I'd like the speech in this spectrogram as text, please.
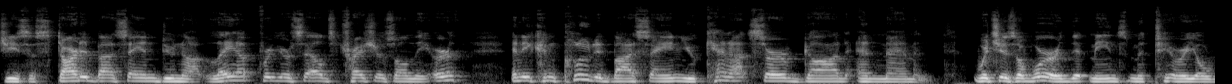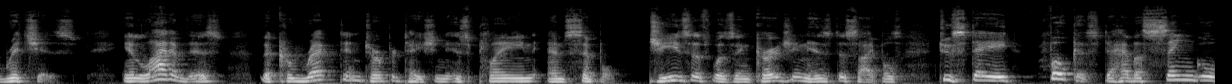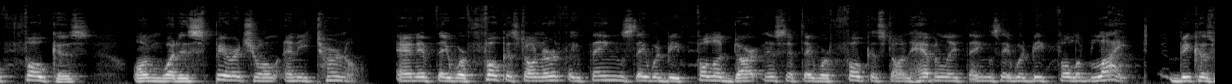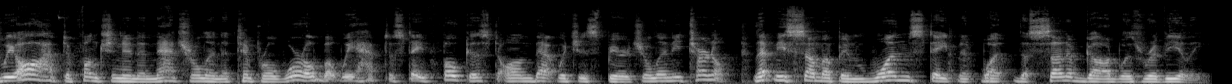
Jesus started by saying, Do not lay up for yourselves treasures on the earth. And he concluded by saying, You cannot serve God and mammon, which is a word that means material riches. In light of this, the correct interpretation is plain and simple. Jesus was encouraging his disciples to stay focused, to have a single focus on what is spiritual and eternal. And if they were focused on earthly things, they would be full of darkness. If they were focused on heavenly things, they would be full of light. Because we all have to function in a natural and a temporal world, but we have to stay focused on that which is spiritual and eternal. Let me sum up in one statement what the Son of God was revealing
